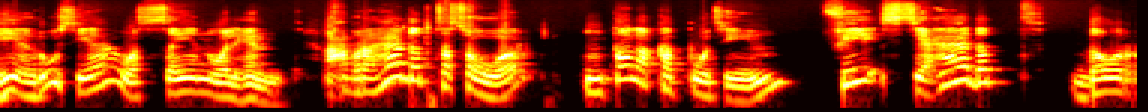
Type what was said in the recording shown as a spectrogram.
هي روسيا والصين والهند. عبر هذا التصور انطلق بوتين في استعادة دور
